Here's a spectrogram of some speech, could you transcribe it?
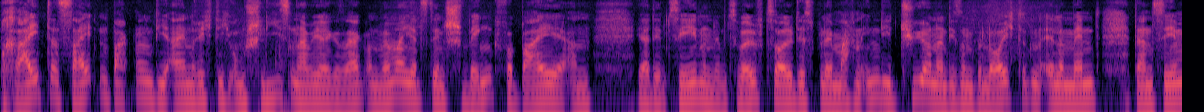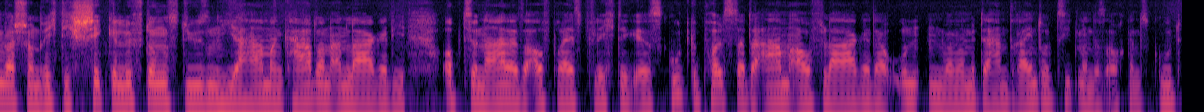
Breite Seitenbacken, die einen richtig umschließen, habe ich ja gesagt. Und wenn wir jetzt den Schwenk vorbei an ja, dem 10 und dem 12 Zoll Display machen in die Türen an diesem beleuchteten Element Moment, dann sehen wir schon richtig schicke Lüftungsdüsen. Hier Harman Kardon Anlage, die optional, also aufpreispflichtig ist. Gut gepolsterte Armauflage da unten, wenn man mit der Hand reindrückt, sieht man das auch ganz gut.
